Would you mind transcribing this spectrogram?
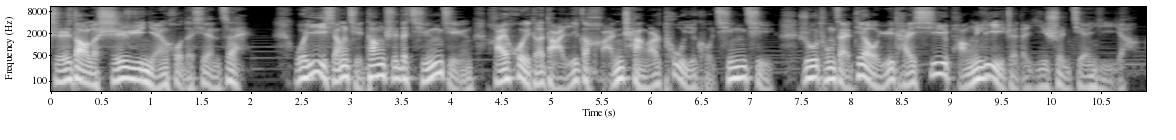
直到了十余年后的现在，我一想起当时的情景，还会得打一个寒颤而吐一口清气，如同在钓鱼台溪旁立着的一瞬间一样。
